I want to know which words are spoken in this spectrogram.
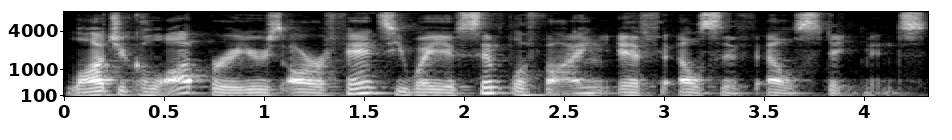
Logical operators are a fancy way of simplifying if, else if, else statements.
